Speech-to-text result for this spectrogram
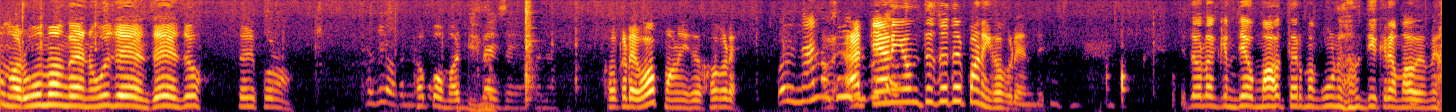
અમારું ઉમંગ ને ઉજય ને જય જો. શરીફળો થપ્પો મારી દીધો. લઈ જાય આપણને. ખકડે હો પાણી છે ખકડે નાનું આ ટેણી આમ તો જતે પાણી ખકડે અંદર એ તો ઓલા કેમ જેવ માવતરમાં ગુણ દીકરામાં આવે મેં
